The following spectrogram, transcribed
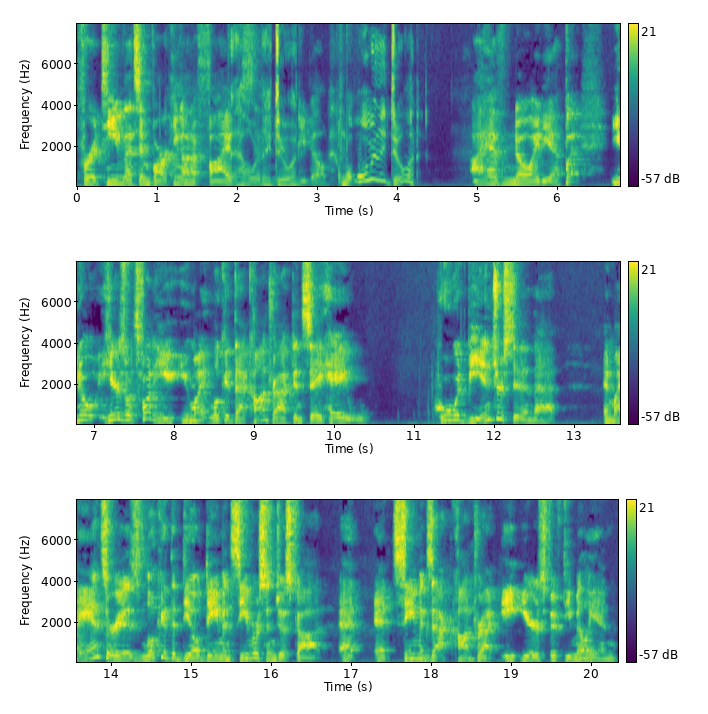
for a team that's embarking on a five. What the hell were they doing? Rebuild. What, what, were they doing? I have no idea. But you know, here's what's funny. You, you might look at that contract and say, "Hey, who would be interested in that?" And my answer is, look at the deal Damon Severson just got at at same exact contract, eight years, fifty million.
